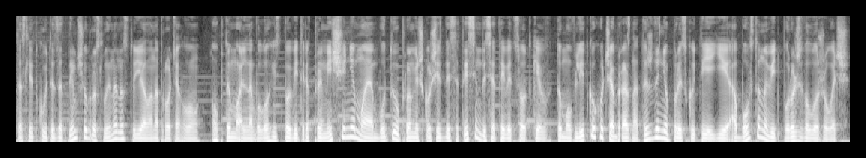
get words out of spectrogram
та слідкуйте за тим, щоб рослина не стояла на протягу. Оптимальна вологість повітря в приміщенні має бути у проміжку 60-70%, тому влітку хоча б раз на тиждень оприскуйте її або встановіть поруч зволожувач.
